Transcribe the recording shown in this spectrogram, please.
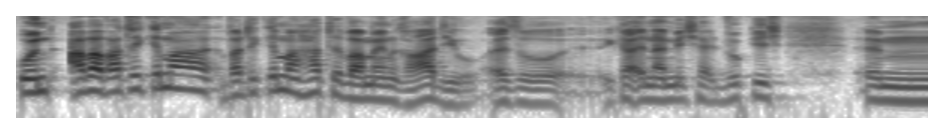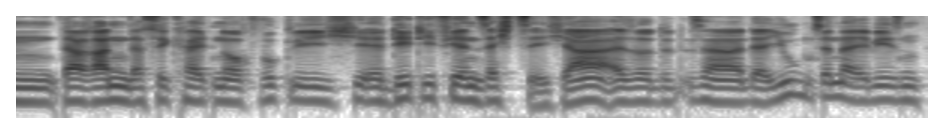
Und aber was ich immer, was ich immer hatte, war mein Radio. Also ich erinnere mich halt wirklich ähm, daran, dass ich halt noch wirklich äh, DT64, ja, also das ist ja der Jugendsender gewesen.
